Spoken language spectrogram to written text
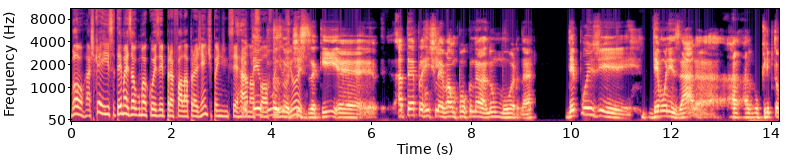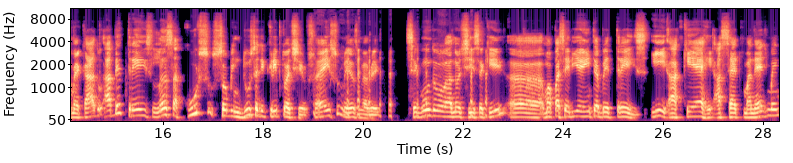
Bom, acho que é isso. Tem mais alguma coisa aí para falar pra gente, pra gente encerrar Eu o nosso tenho Alpha duas notícias aqui, é, até pra gente levar um pouco na, no humor, né? Depois de demonizar a, a, o criptomercado, a B3 lança curso sobre indústria de criptoativos. É isso mesmo, meu amigo. Segundo a notícia aqui, uh, uma parceria entre a B3 e a QR Asset Management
